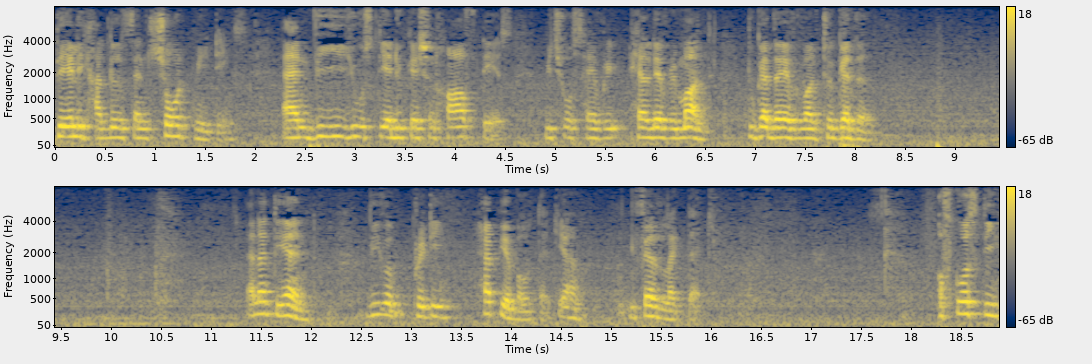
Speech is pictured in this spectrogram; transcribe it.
daily huddles, and short meetings. And we used the education half days which was every, held every month to gather everyone together. And at the end, we were pretty happy about that. Yeah, we felt like that. Of course, the,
